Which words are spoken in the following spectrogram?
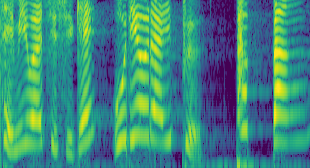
재미와 지식의 오디오 라이프 팟빵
